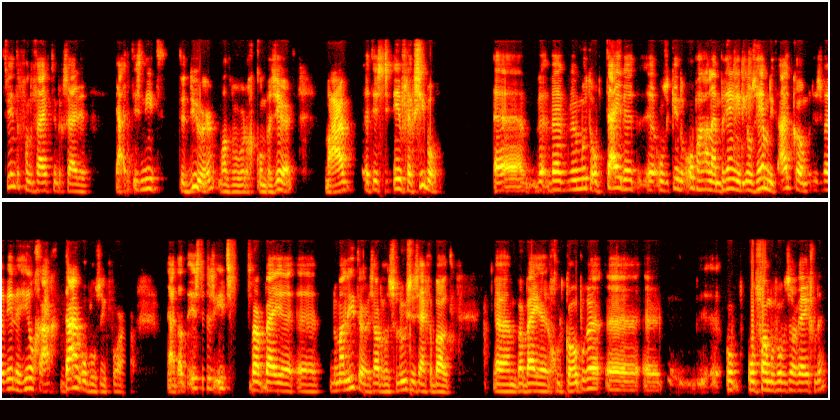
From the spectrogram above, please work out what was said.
20 van de 25 zeiden: Ja, het is niet te duur, want we worden gecompenseerd. Maar het is inflexibel. Uh, we, we, we, moeten op tijden uh, onze kinderen ophalen en brengen die ons helemaal niet uitkomen. Dus wij willen heel graag daar een oplossing voor. Nou, dat is dus iets waarbij je, uh, normaliter zou er een solution zijn gebouwd. waarbij je goedkopere op, opvang bijvoorbeeld zou regelen.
